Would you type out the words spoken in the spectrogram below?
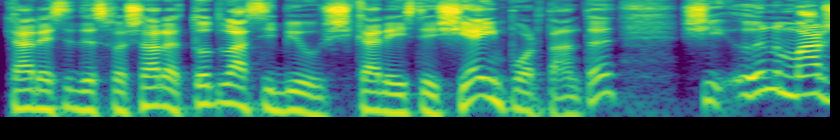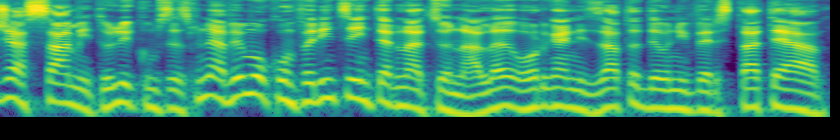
care se desfășoară tot la Sibiu și care este și ea importantă și în marja summitului, cum se spune, avem o conferință internațională organizată de Universitatea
